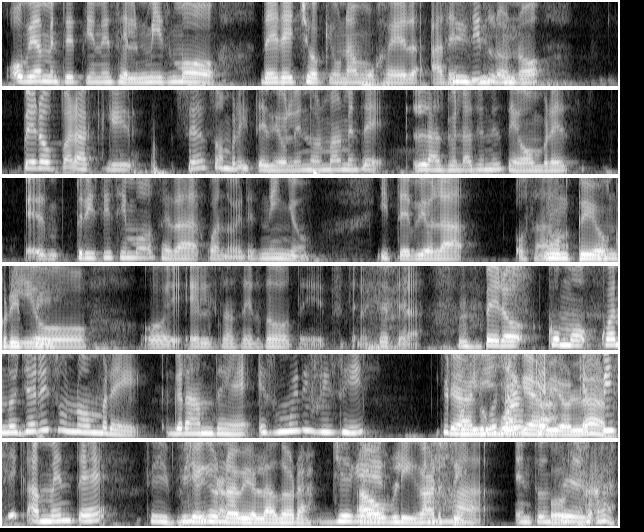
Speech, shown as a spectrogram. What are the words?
obviamente tienes el mismo derecho que una mujer a Sí, sí, decirlo, sí. ¿no? Pero para que seas hombre y te violen, normalmente las violaciones de hombres, eh, tristísimo, se da cuando eres niño y te viola, o sea, Un tío creepy. tío, o el sacerdote, etcétera, etcétera. Pero como cuando ya eres un hombre grande, es muy difícil Sí, Que alguien llegue a que- que, violar. físicamente Sí, Llegue una violadora llegue a obligarte. Ajá, Entonces, O sea-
